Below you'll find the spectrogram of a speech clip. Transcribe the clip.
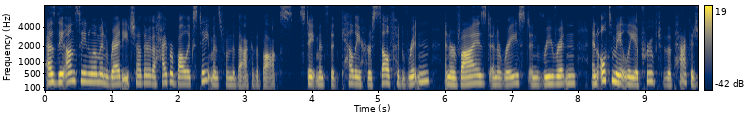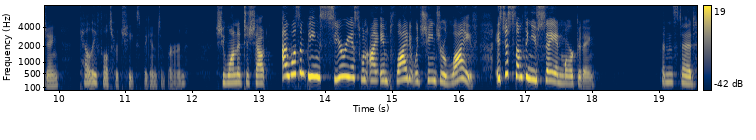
As the unseen women read each other the hyperbolic statements from the back of the box, statements that Kelly herself had written and revised and erased and rewritten and ultimately approved for the packaging, Kelly felt her cheeks begin to burn. She wanted to shout, I wasn't being serious when I implied it would change your life. It's just something you say in marketing. But instead,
